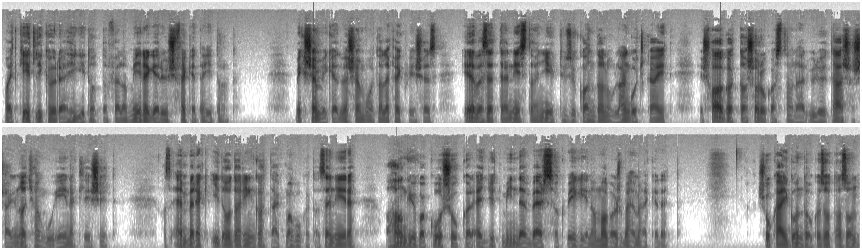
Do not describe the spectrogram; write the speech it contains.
majd két likőrrel higította fel a méregerős fekete italt. Még semmi kedve sem volt a lefekvéshez, élvezettel nézte a nyílt tűzű kandalló lángocskáit, és hallgatta a sarokasztalnál ülő társaság nagyhangú éneklését. Az emberek ide-oda ringatták magukat a zenére, a hangjuk a korsókkal együtt minden verszak végén a magasba emelkedett. Sokáig gondolkozott azon,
